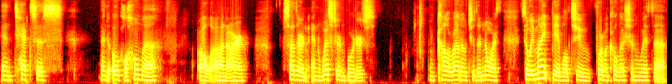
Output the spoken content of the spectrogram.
and Texas and Oklahoma all on our southern and western borders, and Colorado to the north. So we might be able to form a coalition with. Uh,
